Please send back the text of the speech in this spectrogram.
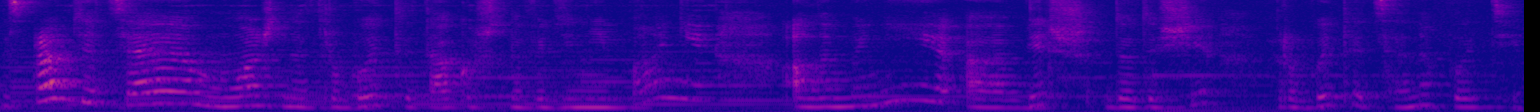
Насправді це можна зробити також на водяній бані, але мені е, більш до душі робити це на плиті.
